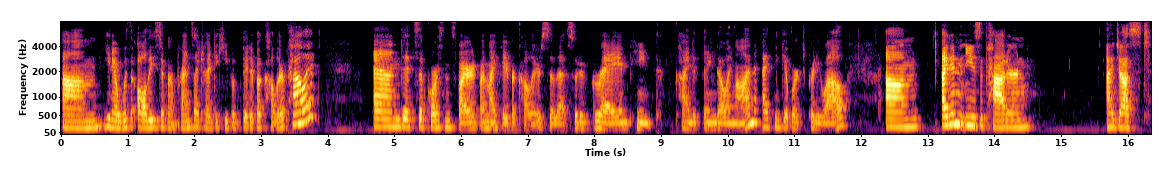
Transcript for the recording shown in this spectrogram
um, you know, with all these different prints, I tried to keep a bit of a color palette. And it's, of course, inspired by my favorite colors, so that sort of gray and pink kind of thing going on. I think it worked pretty well. Um, I didn't use a pattern. I just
